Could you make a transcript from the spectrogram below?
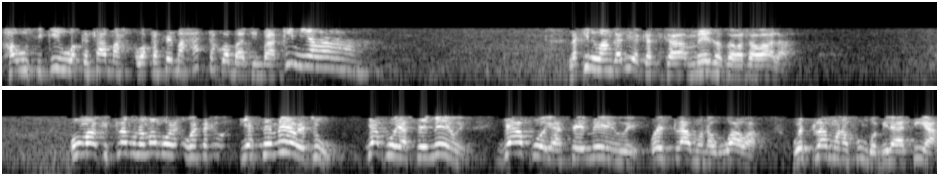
Hausikii wakasema wakasema hata kwa bahati mbaya kimya. Lakini waangalie katika meza za watawala. Umma wa Kiislamu na mambo yasemewe tu japo yasemewe japo yasemewe. Waislamu wanauawa waislamu wanafungwa bila hatia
